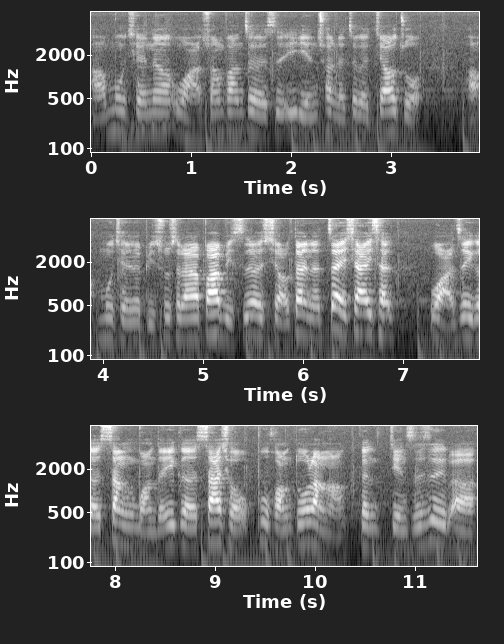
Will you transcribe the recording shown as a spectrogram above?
好，目前呢，哇，双方这个是一连串的这个焦灼。好，目前的比数是来到八比十二，小戴呢再下一层。哇，这个上网的一个杀球不遑多让啊，跟简直是呃，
